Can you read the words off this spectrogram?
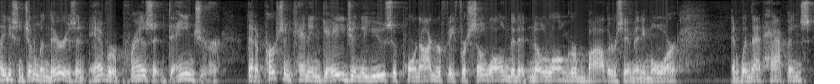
Ladies and gentlemen, there is an ever-present danger that a person can engage in the use of pornography for so long that it no longer bothers him anymore. And when that happens,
